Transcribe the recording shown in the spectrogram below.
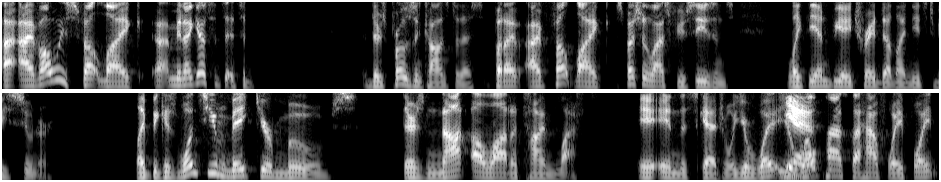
I, have always felt like, I mean, I guess it's it's a there's pros and cons to this, but I've I've felt like, especially in the last few seasons, like the NBA trade deadline needs to be sooner. Like because once you hmm. make your moves, there's not a lot of time left in, in the schedule. You're way you're yeah. well past the halfway point.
